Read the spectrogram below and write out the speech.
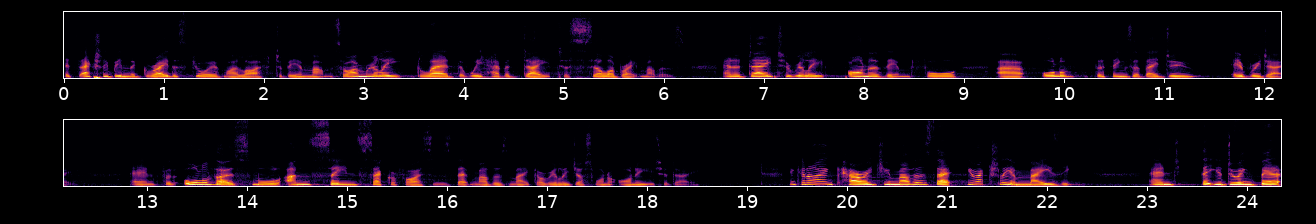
it's actually been the greatest joy of my life to be a mum. So I'm really glad that we have a day to celebrate mothers and a day to really honour them for uh, all of the things that they do every day. And for all of those small unseen sacrifices that mothers make, I really just want to honour you today. And can I encourage you, mothers, that you're actually amazing and that you're doing better,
